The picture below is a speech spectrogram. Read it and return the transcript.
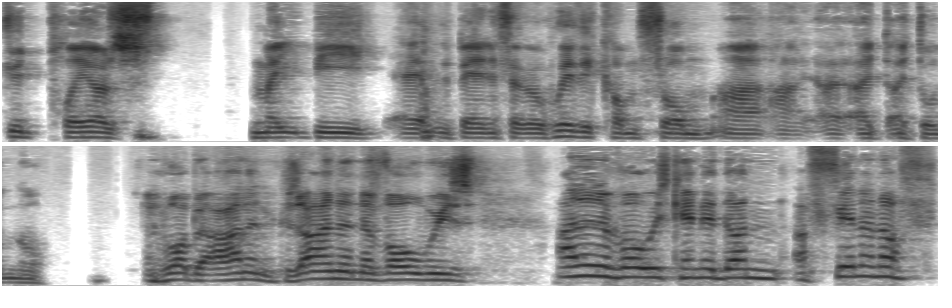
good players might be the benefit of where they come from. I, I, I don't know. And what about Annan? Because Annan have always Annan have always kind of done a fair enough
